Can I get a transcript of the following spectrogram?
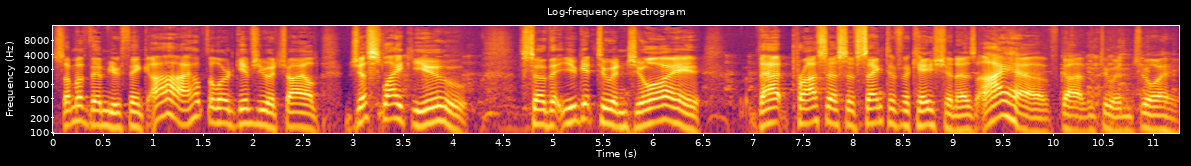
Some of them you think, ah, I hope the Lord gives you a child just like you so that you get to enjoy that process of sanctification as I have gotten to enjoy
